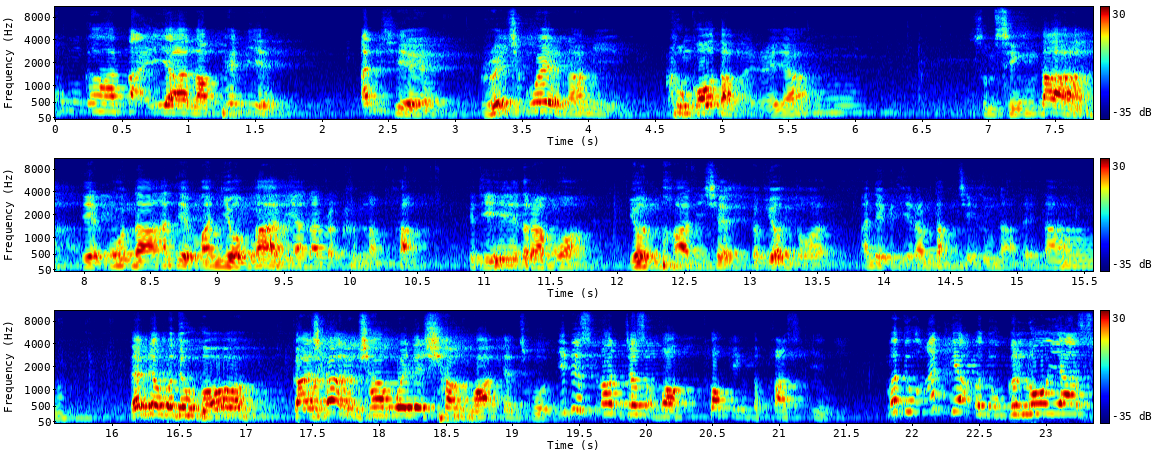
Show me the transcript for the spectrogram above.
คุมกาตายยาลำเพชรนี่อันเชียเรชกวยนะมีคุมก็ดำอะไรยังสมสิงตาเดียกงูนาอันเดียมันยงงานนี่อันนั้นประคุณลำทักก็ดีดรามว่ายนพานิเชกับยนตัว อันนี้ก็ที่รำตังเจรุนาได้ตาแล้วเรามาดูก็การชาติชาวเวเนช่างวัดเดนชัว it is not just about talking the past in มาดูอันเดียมาดูกลัวยาไซ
